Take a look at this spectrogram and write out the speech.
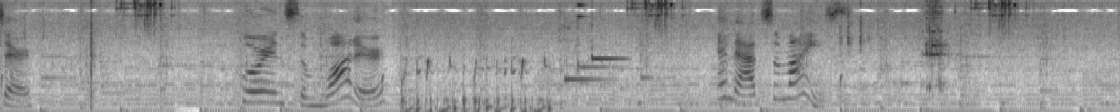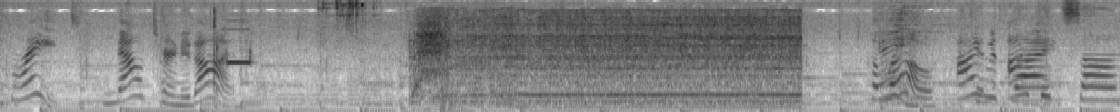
Mixer. Pour in some water and add some ice. Great! Now turn it on. Hello, I would like some.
